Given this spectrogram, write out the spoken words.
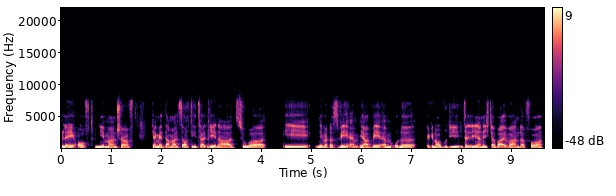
Playoff-Turniermannschaft. Die haben ja damals auch die Italiener zur E, nee, war das WM? Ja, WM ohne, ja genau, wo die Italiener nicht dabei waren davor.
